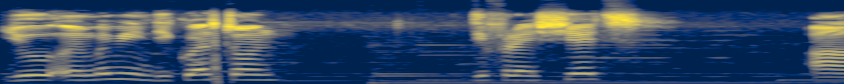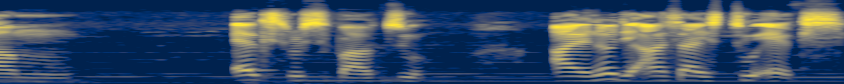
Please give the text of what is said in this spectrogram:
You uh, maybe in the question differentiate um x raised to power two. I know the answer is two x.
